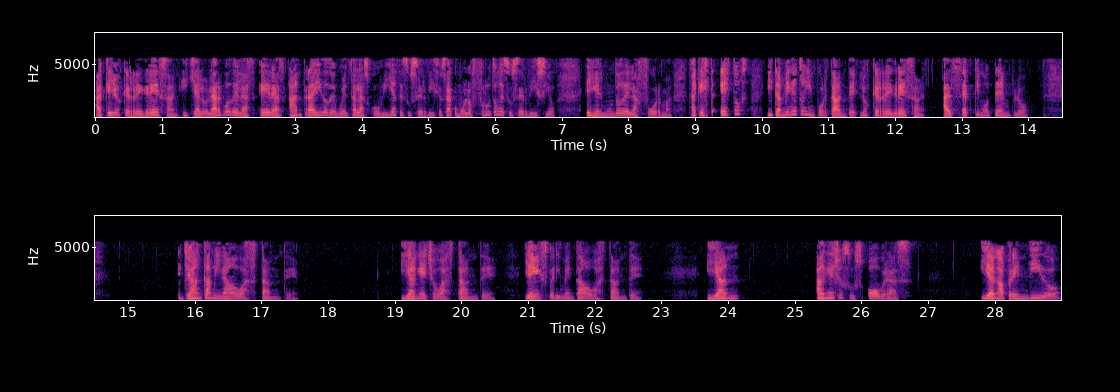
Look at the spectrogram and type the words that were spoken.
aquellos que regresan y que a lo largo de las eras han traído de vuelta las ovillas de su servicio, o sea, como los frutos de su servicio en el mundo de la forma. O sea, que estos, y también esto es importante, los que regresan al séptimo templo ya han caminado bastante y han hecho bastante y han experimentado bastante y han, han hecho sus obras y han aprendido,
